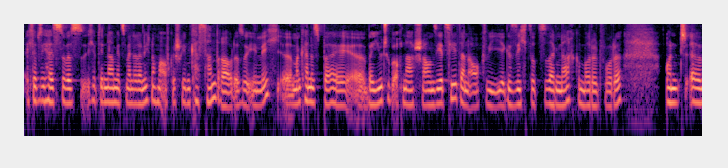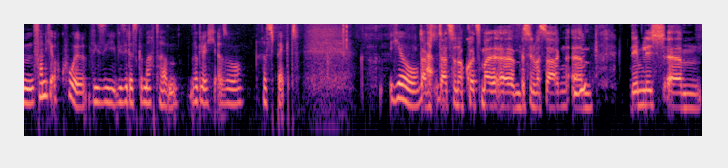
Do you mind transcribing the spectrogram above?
Ich glaube, sie heißt sowas, ich habe den Namen jetzt mir leider nicht nochmal aufgeschrieben, Cassandra oder so ähnlich. Äh, man kann es bei, äh, bei YouTube auch nachschauen. Sie erzählt dann auch, wie ihr Gesicht sozusagen nachgemodelt wurde. Und ähm, fand ich auch cool, wie sie, wie sie das gemacht haben. Wirklich, also Respekt. Jo. Darf ich dazu noch kurz mal äh, ein bisschen was sagen? Mhm. Ähm, nämlich, ähm,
